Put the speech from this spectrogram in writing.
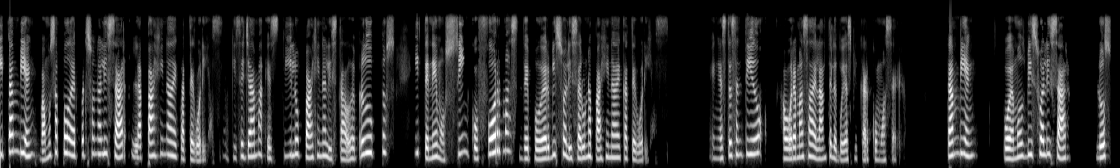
y también vamos a poder personalizar la página de categorías. Aquí se llama estilo página listado de productos y tenemos cinco formas de poder visualizar una página de categorías. En este sentido, ahora más adelante les voy a explicar cómo hacerlo. También podemos visualizar los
